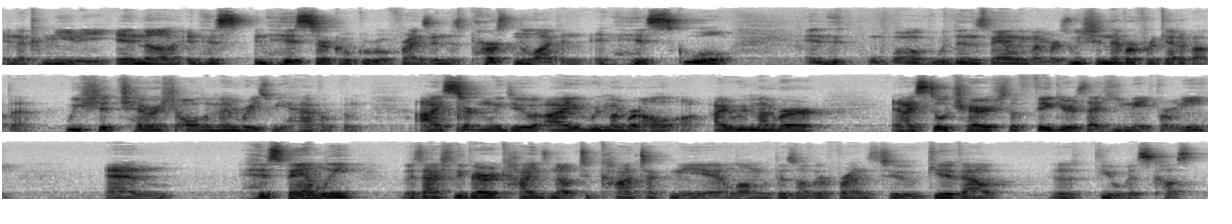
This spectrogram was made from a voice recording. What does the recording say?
in the community, in the in his in his circle group of friends, in his personal life, in, in his school, in well, within his family members. We should never forget about that. We should cherish all the memories we have of him. I certainly do. I remember all. I remember, and I still cherish the figures that he made for me, and his family was actually very kind enough to contact me along with his other friends to give out a few of his cust-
